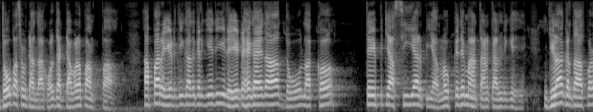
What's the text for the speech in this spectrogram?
ਦੋ ਪਾਸੋਂ ਡਾਲਾ ਖੋਲਦਾ ਡਬਲ ਪੰਪ ਆ। ਆਪਾਂ ਰੇਟ ਦੀ ਗੱਲ ਕਰੀਏ ਇਹਦੀ ਰੇਟ ਹੈਗਾ ਇਹਦਾ 2 ਲੱਖ ਤੇ 85000 ਰੁਪਿਆ ਮੌਕੇ ਦੇ ਮਾਨਤਾਨ ਕਰਨਗੇ ਜ਼ਿਲ੍ਹਾ ਗੁਰਦਾਸਪੁਰ,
